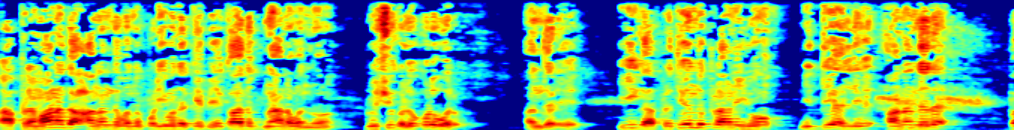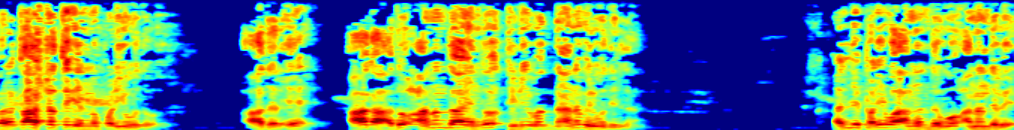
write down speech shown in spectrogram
ಆ ಪ್ರಮಾಣದ ಆನಂದವನ್ನು ಪಡೆಯುವುದಕ್ಕೆ ಬೇಕಾದ ಜ್ಞಾನವನ್ನು ಋಷಿಗಳು ಕೊಡುವರು. ಅಂದರೆ, ಈಗ ಪ್ರತಿಯೊಂದು ಪ್ರಾಣಿಯು ನಿದ್ದೆಯಲ್ಲಿ ಆನಂದದ ಪರಕಾಷ್ಠತೆಯನ್ನು ಪಡೆಯುವುದು. ಆದರೆ, ಆಗ ಅದು ಆನಂದ ಎಂದು ತಿಳಿಯುವ ಜ್ಞಾನವಿರುವುದಿಲ್ಲ. ಅಲ್ಲಿ ಪಡೆಯುವ ಆನಂದವು ಆನಂದವೇ.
